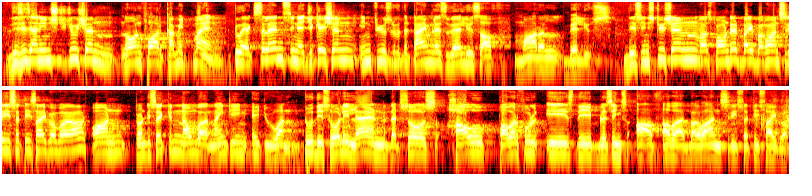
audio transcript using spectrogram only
This is an institution known for commitment to excellence in education infused with the timeless values of moral values. This institution was founded by Bhagavan Sri Sati Sai Baba on 22nd November 1981 to this holy land that shows how powerful is the blessings of our Bhagavan Sri Sati Sai Baba.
